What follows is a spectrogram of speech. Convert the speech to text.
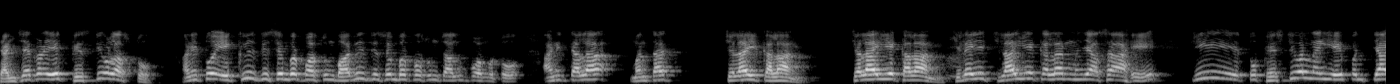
त्यांच्याकडे एक फेस्टिवल असतो. आणि तो एकवीस डिसेंबरपासून बावीस डिसेंबरपासून चालू होतो. आणि त्याला म्हणतात चिलाई कलान. चिलाई कलान. चिलाई चिलाई कलान म्हणजे असं आहे की तो फेस्टिवल नाहीये पण त्या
